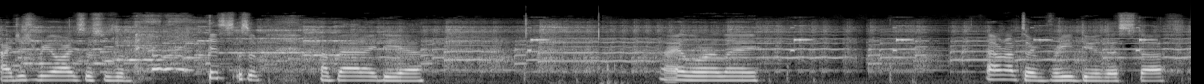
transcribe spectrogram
I just realized this was a this was a, a bad idea. Hi, Lorelei. I don't have to redo this stuff.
